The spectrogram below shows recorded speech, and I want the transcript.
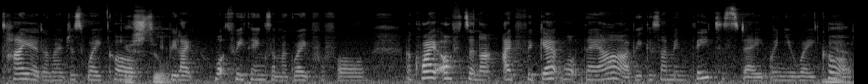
tired and I just wake up, it'd be like, what three things am I grateful for? And quite often I, I'd forget what they are because I'm in theta state when you wake up.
